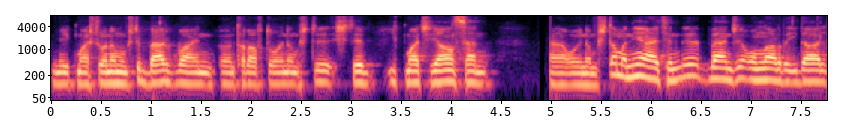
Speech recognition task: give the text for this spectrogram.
ilk maçta oynamamıştı. Bergwijn ön tarafta oynamıştı. İşte ilk maç Jansen e, oynamıştı ama nihayetinde bence onlar da ideal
